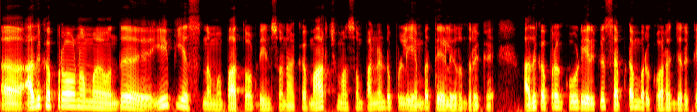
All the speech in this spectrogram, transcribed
அ அதுக்கப்புறம் நம்ம வந்து இபிஎஸ் நம்ம பார்த்தோம் அப்படின்னு சொன்னாக்க, மார்ச் மாசம் 12.87 இருந்திருக்கு. அதுக்கப்புறம் கூடியிருக்கு. செப்டம்பர் குறைஞ்சிருக்கு.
